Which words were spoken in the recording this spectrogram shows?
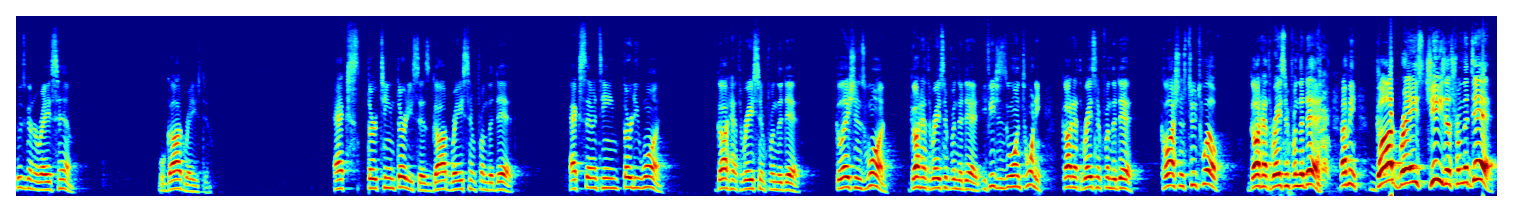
Who's going to raise him? Well, God raised him. Acts 13:30 says God raised him from the dead. Acts 17:31 God hath raised him from the dead. Galatians 1 God hath raised him from the dead. Ephesians 1:20 God hath raised him from the dead. Colossians 2:12 God hath raised him from the dead. I mean, God raised Jesus from the dead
